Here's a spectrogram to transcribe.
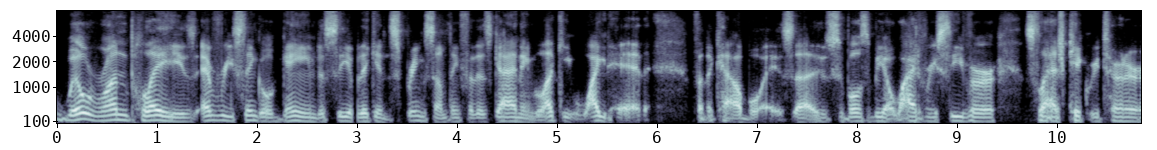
will run plays every single game to see if they can spring something for this guy named Lucky Whitehead for the Cowboys, uh, who's supposed to be a wide receiver slash kick returner.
